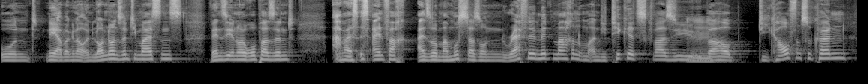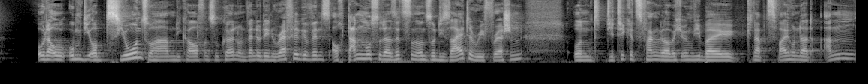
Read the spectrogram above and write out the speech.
und nee, aber genau, in London sind die meistens, wenn sie in Europa sind. Aber es ist einfach, also man muss da so ein Raffle mitmachen, um an die Tickets quasi Mhm. überhaupt die kaufen zu können. Oder um die Option zu haben, die kaufen zu können. Und wenn du den Raffle gewinnst, auch dann musst du da sitzen und so die Seite refreshen. Und die Tickets fangen, glaube ich, irgendwie bei knapp 200 an.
